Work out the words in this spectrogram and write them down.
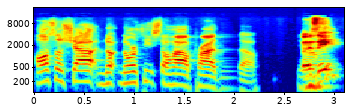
Also, shout out no- Northeast Ohio Pride though. You oh, Is he?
